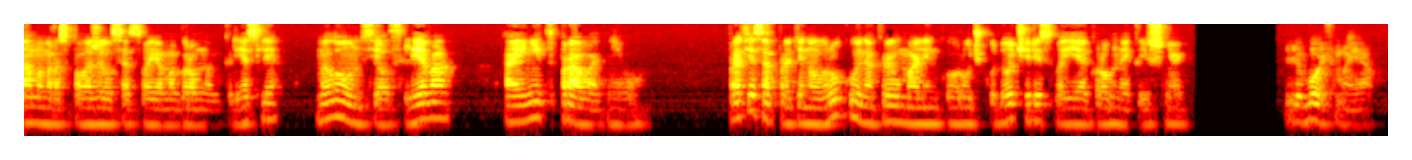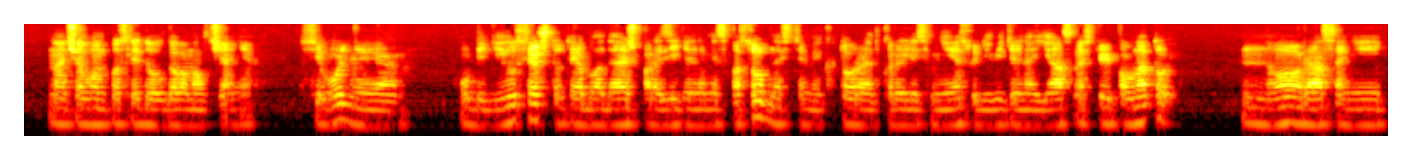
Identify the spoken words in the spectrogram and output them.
Там он расположился в своем огромном кресле, Мэлоун сел слева, а Энит справа от него. Профессор протянул руку и накрыл маленькую ручку дочери своей огромной клешней. «Любовь моя», – начал он после долгого молчания, – «сегодня я убедился, что ты обладаешь поразительными способностями, которые открылись мне с удивительной ясностью и полнотой. Но раз они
